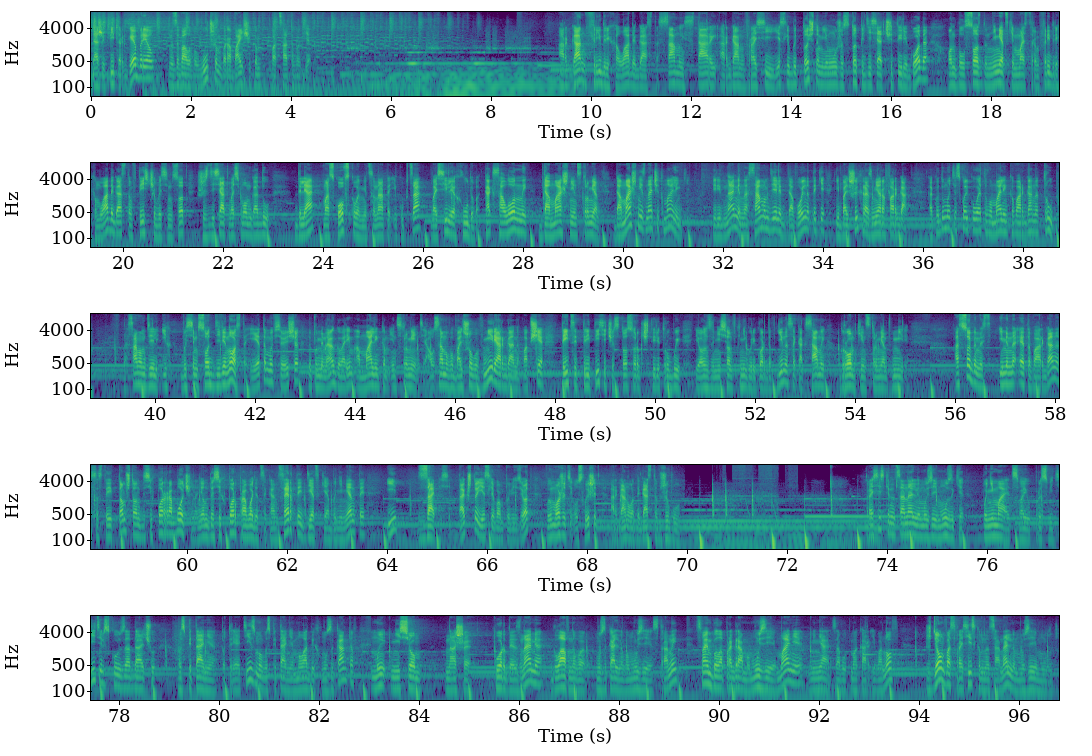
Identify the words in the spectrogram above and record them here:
Даже Питер Гэбриэл называл его лучшим барабанщиком 20 века. Орган Фридриха Лада Гаста, самый старый орган в России. Если быть точным, ему уже 154 года. Он был создан немецким мастером Фридрихом Ладегастом в 1868 году для московского мецената и купца Василия Хлудова, как салонный домашний инструмент. Домашний значит маленький. Перед нами на самом деле довольно-таки небольших размеров орган. Как вы думаете, сколько у этого маленького органа труб? На самом деле их 890, и это мы все еще, напоминаю, говорим о маленьком инструменте. А у самого большого в мире органа вообще 33 144 трубы, и он занесен в Книгу рекордов Гиннесса как самый громкий инструмент в мире. Особенность именно этого органа состоит в том, что он до сих пор рабочий, на нем до сих пор проводятся концерты, детские абонементы и записи. Так что, если вам повезет, вы можете услышать орган Ладегаста вживую. Российский национальный музей музыки понимает свою просветительскую задачу, воспитание патриотизма, воспитание молодых музыкантов. Мы несем наше гордое знамя главного музыкального музея страны. С вами была программа «Музея Мания». Меня зовут Макар Иванов. Ждем вас в Российском национальном музее музыки.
